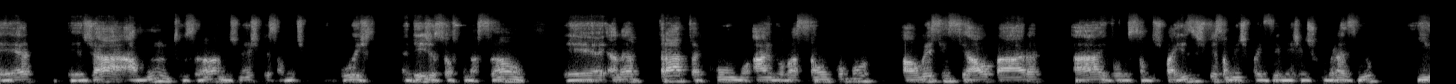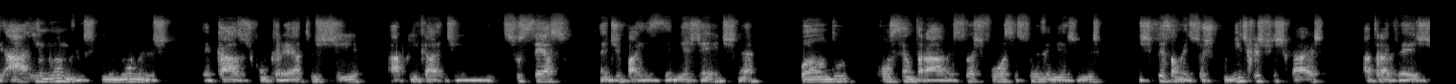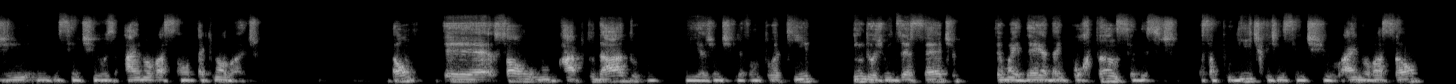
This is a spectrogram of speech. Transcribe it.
é, já há muitos anos, né, especialmente depois, desde a sua fundação, é, ela trata como a inovação como algo essencial para a evolução dos países, especialmente países emergentes como o Brasil, e há inúmeros, inúmeros é, casos concretos de aplicar de sucesso né, de países emergentes, né, quando concentraram as suas forças, suas energias, especialmente suas políticas fiscais através de incentivos à inovação tecnológica. Então, é, só um rápido dado, e a gente levantou aqui, em 2017, ter uma ideia da importância desses, dessa política de incentivo à inovação,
